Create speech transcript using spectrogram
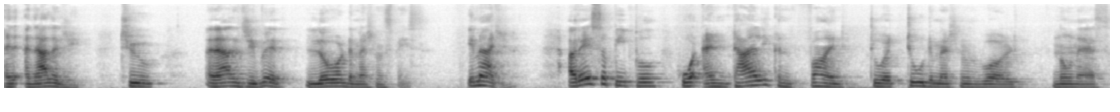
an analogy to analogy with lower dimensional space. Imagine a race of people who are entirely confined to a two dimensional world known as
